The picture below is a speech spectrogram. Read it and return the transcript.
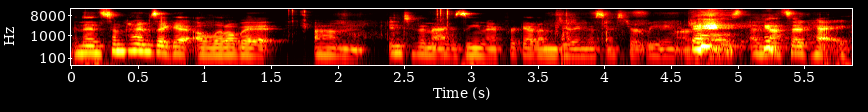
And then sometimes I get a little bit um, into the magazine. I forget I'm doing this. I start reading articles, and that's okay.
